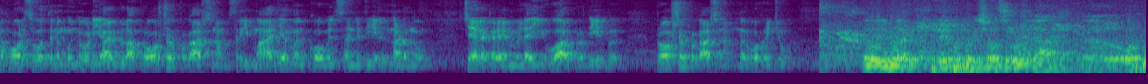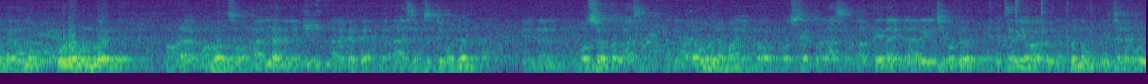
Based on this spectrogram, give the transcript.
മഹോത്സവത്തിന് മുന്നോടിയായുള്ള ബ്രോഷർ പ്രകാശനം ശ്രീ മാരിയമ്മൻ കോവിൽ സന്നിധിയിൽ നടന്നു. Chelakkara M L A U R Pradeep brochure പ്രകാശനം നിർവഹിച്ചു. ഇവിടെ പ്രിയപ്പെട്ട വിശ്വാസികളോട് ഞാൻ ഉറപ്പു തരുന്നു കൂടെ ഉണ്ട്. നമ്മുടെ മഹോത്സവം നല്ല നിലയ്ക്ക് നടക്കട്ടെ എന്ന് ആശംസിച്ചുകൊണ്ട് ഇന്ന് പോസ്റ്റർ പ്രകാശം അതിമനോഹരമായ പോസ്റ്റർ പ്രകാശം നടത്തിയതായിട്ട് അറിയിച്ചുകൊണ്ട് എന്റെ ചെറിയ വാക്കുകൾ നിർത്തുന്നു ഈ ചടങ്ങ്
